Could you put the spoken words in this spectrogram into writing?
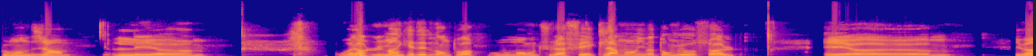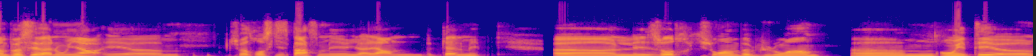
comment dire, les, on va dire l'humain qui était devant toi au moment où tu l'as fait. Clairement, il va tomber au sol et il va un peu s'évanouir et je sais pas trop ce qui se passe, mais il a l'air de te calmer. Euh, les autres qui sont un peu plus loin euh, ont été euh,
